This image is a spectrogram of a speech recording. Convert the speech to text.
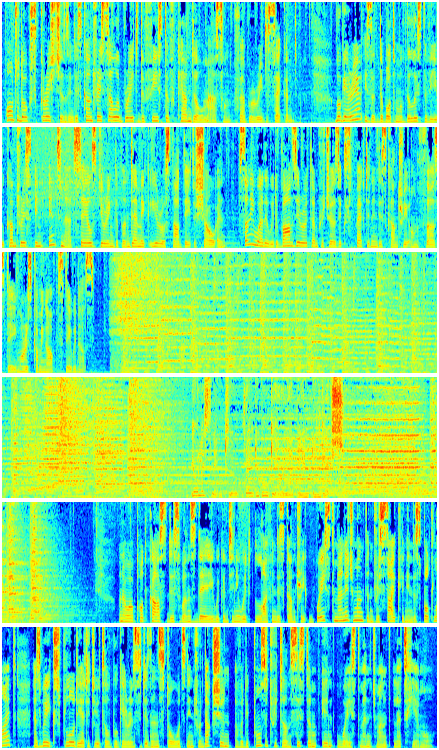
Orthodox Christians in this country celebrate the Feast of Candlemas on February the 2nd. Bulgaria is at the bottom of the list of EU countries in internet sales during the pandemic Eurostat data show, and sunny weather with above zero temperatures expected in this country on Thursday. More is coming up. Stay with us. You're listening to Radio Bulgaria in English. On our podcast this Wednesday, we continue with Life in this Country waste management and recycling in the spotlight as we explore the attitudes of Bulgarian citizens towards the introduction of a deposit return system in waste management. Let's hear more.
